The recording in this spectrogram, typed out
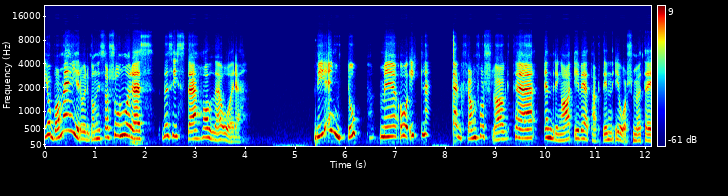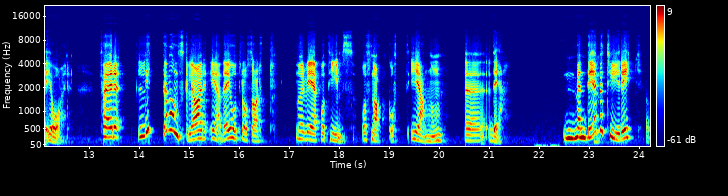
jobba med eierorganisasjonen vår det siste halve året. Vi endte opp med å ikke legge fram forslag til endringer i vedtektene i årsmøtet i år. For litt vanskeligere er det jo tross alt når vi er på Teams og snakker godt igjennom Eh, det. Men det betyr ikke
